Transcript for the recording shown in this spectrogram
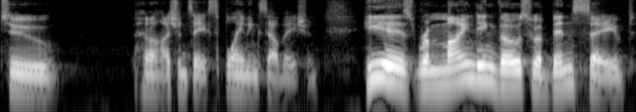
to, well, I shouldn't say explaining salvation. He is reminding those who have been saved,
